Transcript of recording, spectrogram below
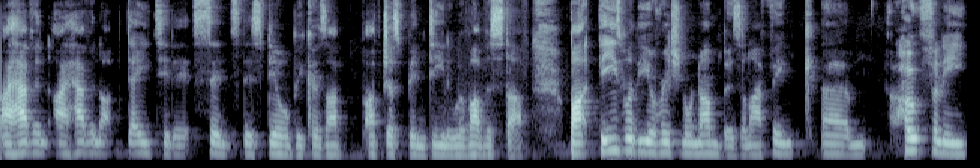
I haven't I haven't updated it since this deal because I've I've just been dealing with other stuff. But these were the original numbers, and I think um, hopefully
